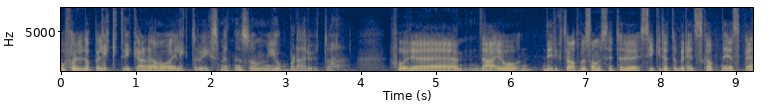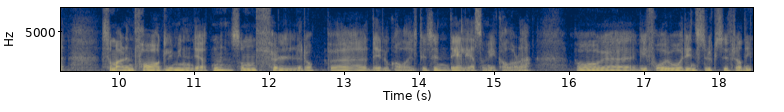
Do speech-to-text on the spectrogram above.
og følge opp elektrikerne og elektrovirksomhetene som jobber der ute. For eh, det er jo Direktoratet for samfunnssikkerhet og beredskap, DSB, som er den faglige myndigheten som følger opp eh, det lokale heltilsyn, DLE som vi kaller det. Og eh, vi får våre instrukser fra de,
